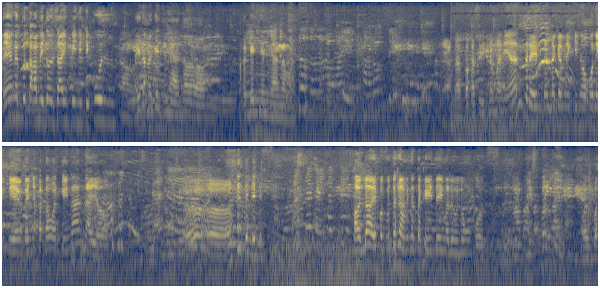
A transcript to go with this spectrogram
Ngayon nagpunta kami doon sa infinity pool. Ay nakaganyan, oo. Nakaganyan nga naman. Napaka-sweet naman ni Andres. Talagang may kinoconnect niya yung kanyang katawan kay nanay, oh. Oo. Hala, eh, pagpunta namin ng Tagaytay, malulungkot. Malba.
